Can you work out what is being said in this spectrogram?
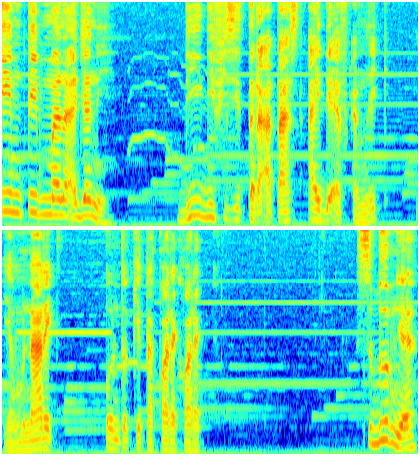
tim-tim mana aja nih di divisi teratas IDFM League yang menarik untuk kita korek-korek. Sebelumnya,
